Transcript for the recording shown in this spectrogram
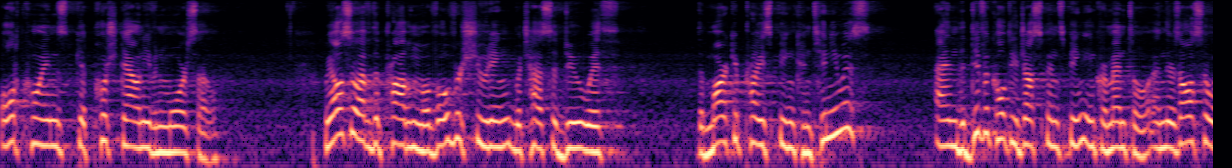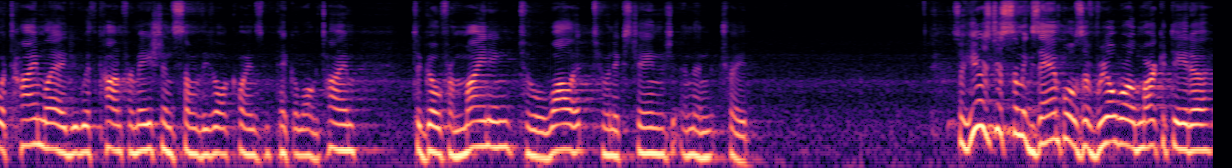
altcoins get pushed down even more so. We also have the problem of overshooting, which has to do with the market price being continuous and the difficulty adjustments being incremental. And there's also a time lag with confirmations. Some of these altcoins take a long time to go from mining to a wallet to an exchange and then trade. So here's just some examples of real world market data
